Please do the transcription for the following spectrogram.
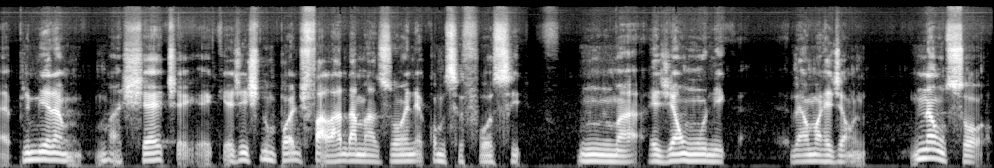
A primeira manchete é que a gente não pode falar da Amazônia como se fosse uma região única. Ela é uma região não só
